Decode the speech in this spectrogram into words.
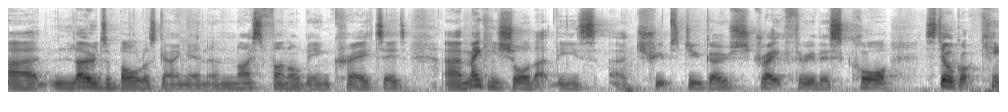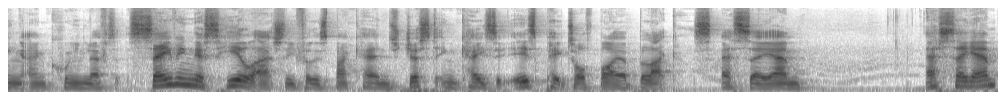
uh, loads of bowlers going in, and a nice funnel being created, uh, making sure that these uh, troops do go straight through this core. Still got king and queen left, saving this heal actually for this back end, just in case it is picked off by a black SAM SAM,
